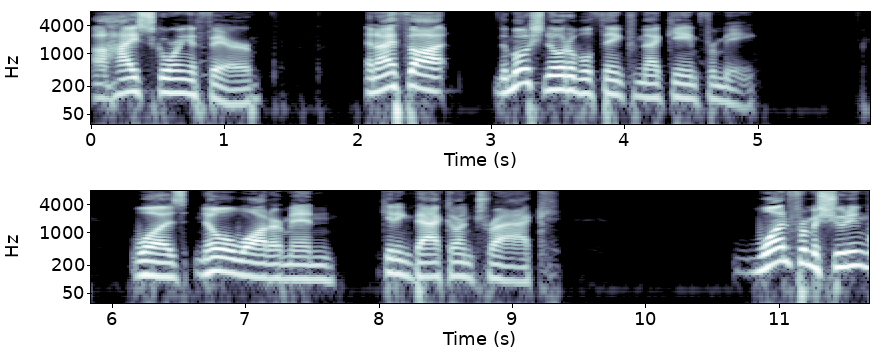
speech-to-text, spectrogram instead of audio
a high scoring affair. And I thought the most notable thing from that game for me was Noah Waterman getting back on track. One from a shooting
